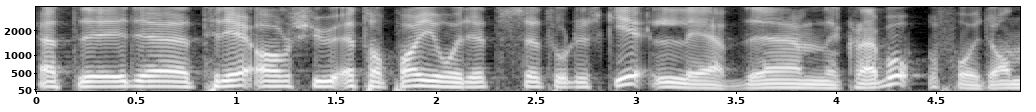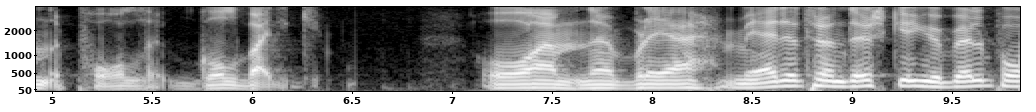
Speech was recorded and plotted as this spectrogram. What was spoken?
Etter tre av sju etapper i årets Tour de Ski leder Klæbo foran Pål Goldberg. Og det ble mer trøndersk jubel på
